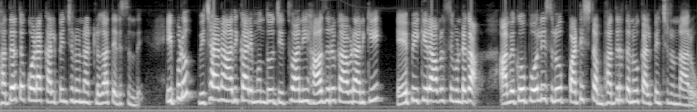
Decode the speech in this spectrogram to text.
భద్రత కూడా కల్పించనున్నట్లుగా తెలిసింది. ఇప్పుడు విచారణ అధికారి ముందు జిత్వాని హాజరు కావడానికి ఏపీకి రావాల్సి ఉండగా ఆమెకు పోలీసులు పటిష్ట భద్రతను కల్పించనున్నారు.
